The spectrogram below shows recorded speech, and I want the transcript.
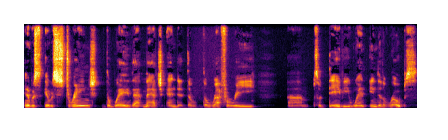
and it was it was strange the way that match ended. The the referee, um, so Davey went into the ropes,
